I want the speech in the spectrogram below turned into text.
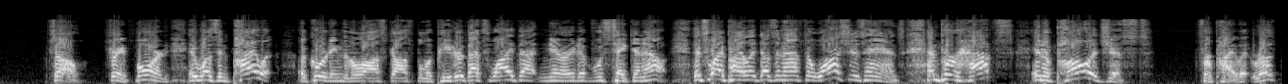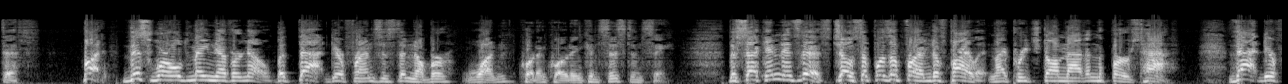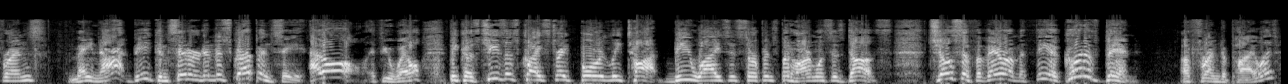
So, straightforward, it wasn't Pilate according to the lost gospel of Peter. That's why that narrative was taken out. That's why Pilate doesn't have to wash his hands. And perhaps an apologist for Pilate wrote this. But this world may never know. But that, dear friends, is the number one quote unquote inconsistency. The second is this. Joseph was a friend of Pilate, and I preached on that in the first half. That, dear friends, may not be considered a discrepancy at all, if you will, because Jesus Christ straightforwardly taught, be wise as serpents but harmless as doves. Joseph of Arimathea could have been a friend of Pilate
